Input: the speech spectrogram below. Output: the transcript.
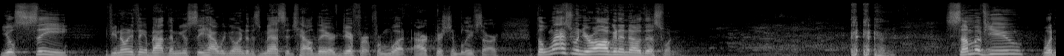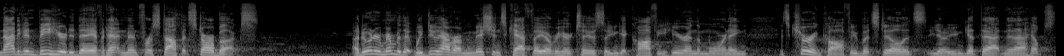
you'll see, if you know anything about them, you'll see how we go into this message, how they are different from what our Christian beliefs are. The last one, you're all going to know this one. Some of you would not even be here today if it hadn't been for a stop at Starbucks. I do want to remember that we do have our missions cafe over here too, so you can get coffee here in the morning. It's Keurig coffee, but still, it's you know you can get that, and that helps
